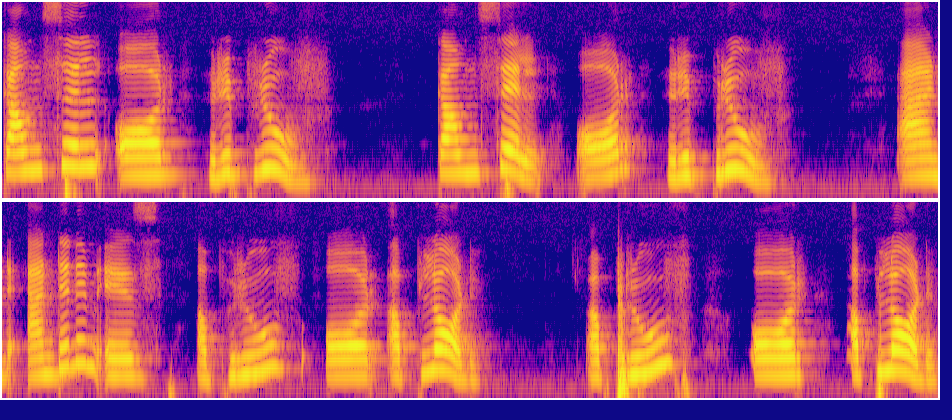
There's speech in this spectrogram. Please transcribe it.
counsel or reprove. Counsel or reprove. And antonym is approve or applaud. Approve or applaud.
